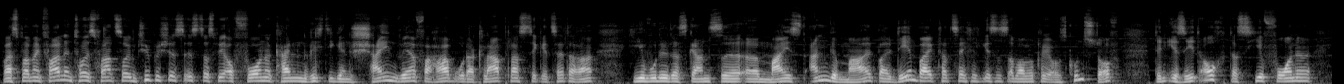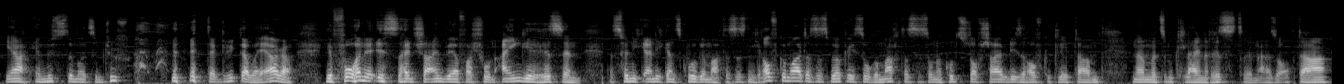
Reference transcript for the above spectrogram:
Was bei McFarlane Toys Fahrzeugen typisch ist, ist, dass wir auch vorne keinen richtigen Scheinwerfer haben oder Klarplastik etc. Hier wurde das Ganze äh, meist angemalt. Bei dem Bike tatsächlich ist es aber wirklich aus Kunststoff. Denn ihr seht auch, dass hier vorne, ja, er müsste mal zum TÜV. da kriegt er aber Ärger. Hier vorne ist sein Scheinwerfer schon eingerissen. Das finde ich eigentlich ganz cool gemacht. Das ist nicht raufgemalt, das ist wirklich so gemacht. Das ist so eine Kunststoffscheibe, die sie raufgeklebt haben, ne, mit so einem kleinen Riss drin. Also auch da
